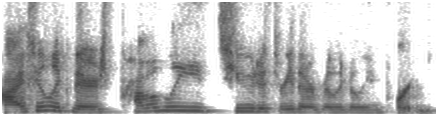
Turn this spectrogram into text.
I feel like there's probably two to three that are really, really important.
